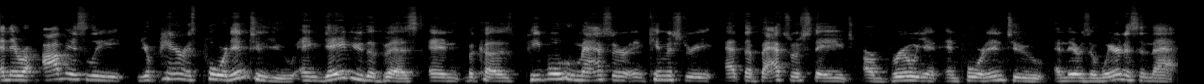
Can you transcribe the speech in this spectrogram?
and they were obviously your parents poured into you and gave you the best. And because people who master in chemistry at the bachelor stage are brilliant and poured into, and there's awareness in that,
